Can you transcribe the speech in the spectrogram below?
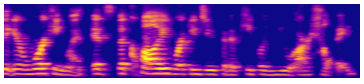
that you're working with, it's the quality of work you do for the people you are helping.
